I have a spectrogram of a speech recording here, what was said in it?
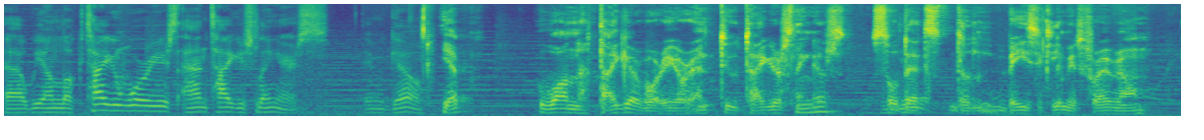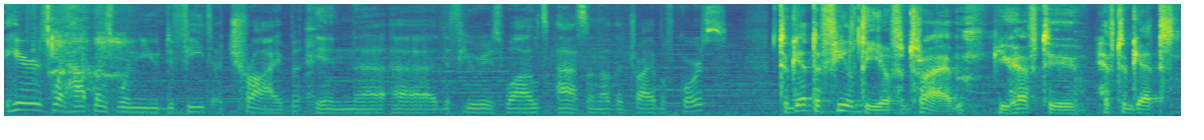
Uh, we unlock Tiger Warriors and Tiger Slingers. There we go. Yep. One tiger warrior and two tiger slingers. So Indeed. that's the basic limit for everyone. Here's what happens when you defeat a tribe in uh, uh, the Furious Wilds as another tribe, of course. To get the fealty of a tribe, you have to have to get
